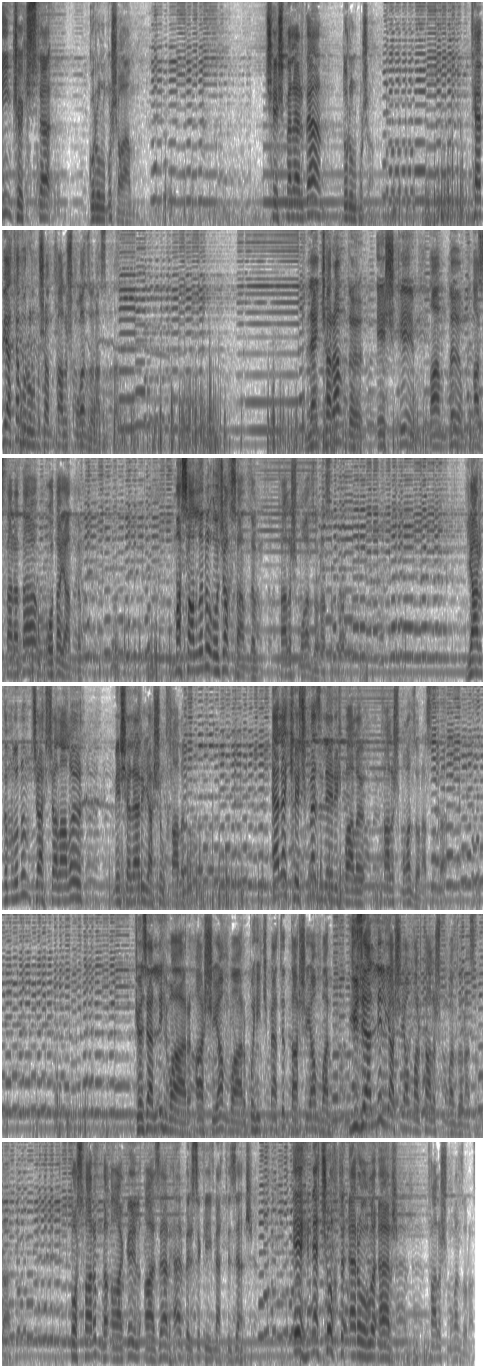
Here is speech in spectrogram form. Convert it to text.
min köksdə qurulmuşam. Çeşmələrdən durulmuşam. Təbiətə vurulmuşam Talış Muğan zonasında. Lənkərandır eşqim, andım, astarada oda yandım. Masallını ocaq sandım Talış Muğan zonasında. Yardımlının cəhcəlalı meşələri yaşıl xalı. Ələ keçməz lerik balı Talış Muğan zonasında. Gözəllik var, aşıyan var, bu hikməti daşıyan var. 150 il yaşayan var Talış Muğan zonasında. Dostlarım da Aqil, Azər, hər birisi qiymətli zər. Eh, nə çoxdur əroğlu ər Talış Muğan zonası.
